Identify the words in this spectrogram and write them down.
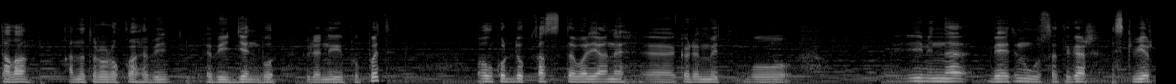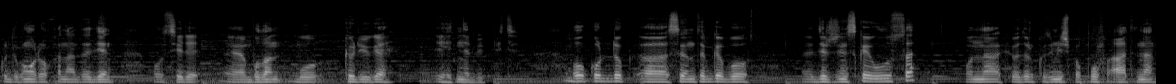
талан каны турурукка хөбийден бу үләнеги пуппыт ол курдук касты варияны көрөммүт бу именно бәйтін улусатыгар сквер күрдігін оруханада ден ол сері бұлан бұл көрюге ехетінер біппет. Ол күрдік сыntырғы бұл Дзержинскай улуса, онна Федор Кузьмич Попов атынан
